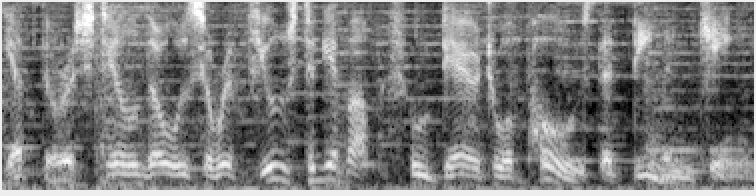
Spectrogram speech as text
Yet there are still those who refuse to give up, who dare to oppose the Demon King.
